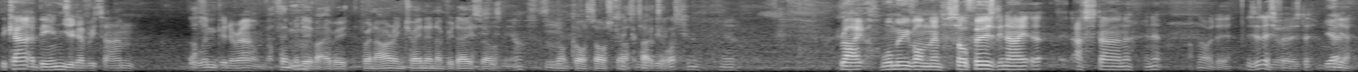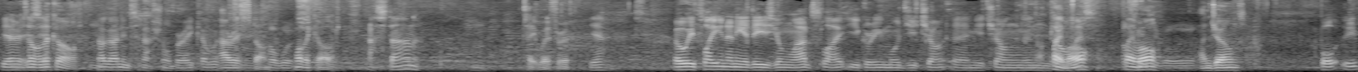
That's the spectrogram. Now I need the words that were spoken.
They can't be injured every time they're limping around. I think we do that every for an hour in training every day. So, Pisses me off. so don't call Solskjaer's Sick of bloody tactics. Yeah. Right, we'll move on then. So Thursday night at Astana, innit? I've no idea. Is it this Thursday? Yeah. yeah. Is it that is, what they're yeah. called? Not got an international break, have we? Ariston. What are they called? Astana. Take away for it. Yeah. Are we playing any of these young lads like your Greenwood, your Chong, um, your Chong and Play them all. Gomes? Play them all. And Jones. But it,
